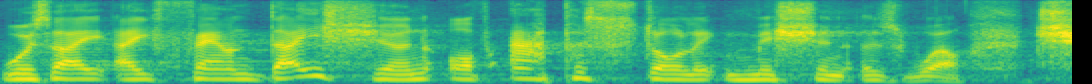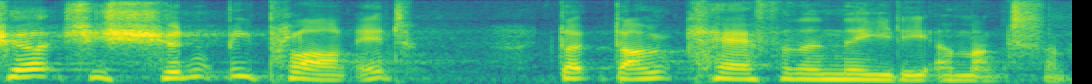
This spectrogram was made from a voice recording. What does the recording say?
was a, a foundation of apostolic mission as well. Churches shouldn't be planted that don't care for the needy amongst them.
